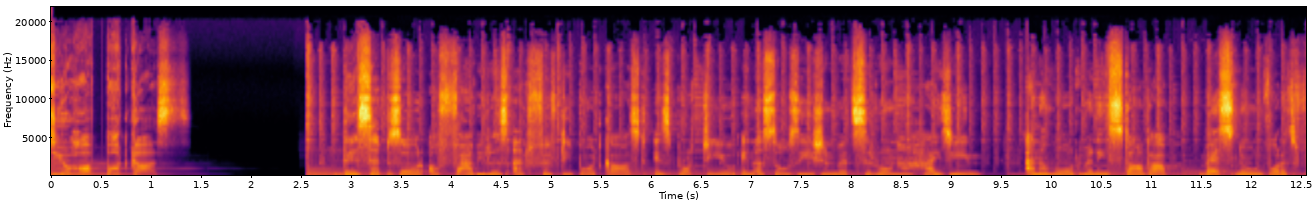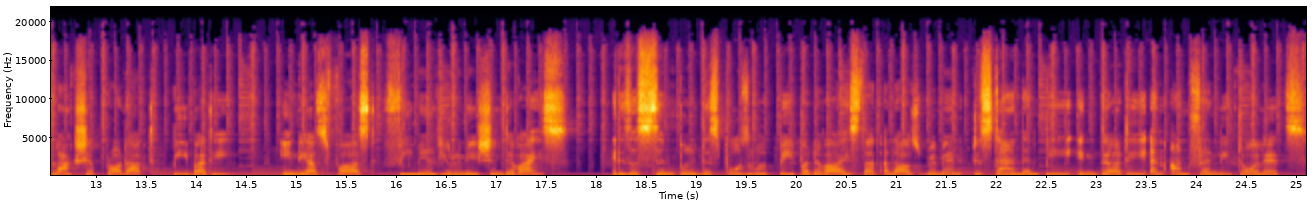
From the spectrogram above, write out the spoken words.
Audio Hop Podcasts. This episode of Fabulous at 50 podcast is brought to you in association with Sirona Hygiene, an award winning startup best known for its flagship product, PeeBuddy, India's first female urination device. It is a simple disposable paper device that allows women to stand and pee in dirty and unfriendly toilets.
